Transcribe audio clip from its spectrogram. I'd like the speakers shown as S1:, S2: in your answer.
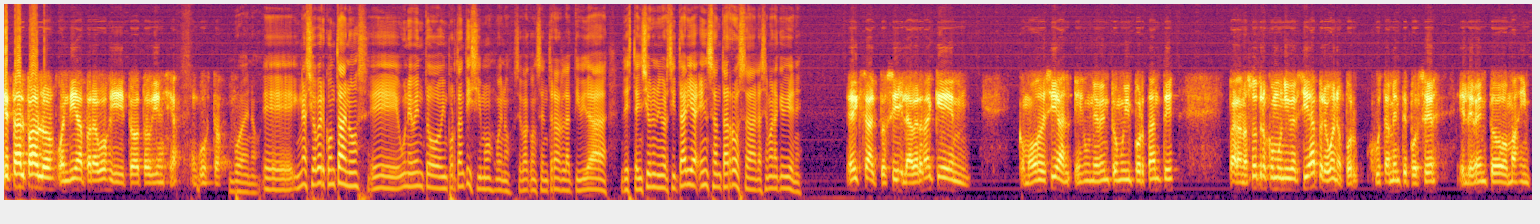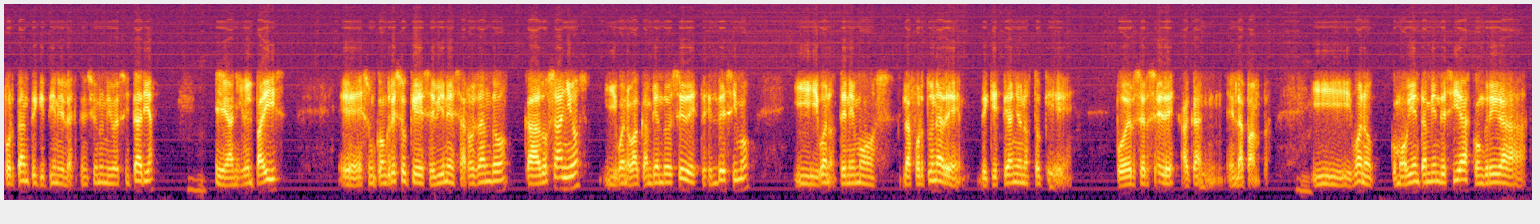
S1: ¿Qué tal, Pablo? Buen día para vos y toda tu audiencia. Un gusto.
S2: Bueno, eh, Ignacio, a ver, contanos, eh, un evento importantísimo. Bueno, se va a concentrar la actividad de extensión universitaria en Santa Rosa la semana que viene.
S1: Exacto, sí. La verdad que, mm, como vos decías, es un evento muy importante para nosotros como universidad, pero bueno, por, justamente por ser el evento más importante que tiene la extensión universitaria eh, a nivel país, eh, es un congreso que se viene desarrollando cada dos años y bueno, va cambiando de sede, este es el décimo, y bueno, tenemos la fortuna de, que este año nos toque poder ser sede acá en, La Pampa. Y bueno, como bien también decías, congrega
